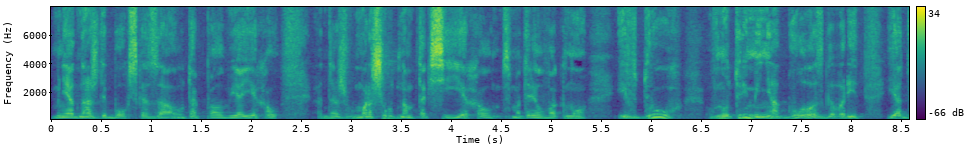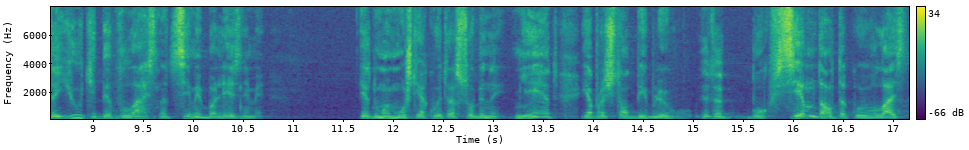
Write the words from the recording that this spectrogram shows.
мне однажды Бог сказал, так я ехал, даже в маршрутном такси ехал, смотрел в окно, и вдруг внутри меня голос говорит, я даю тебе власть над всеми болезнями. Я думаю, может, я какой-то особенный? Нет, я прочитал Библию, это Бог всем дал такую власть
